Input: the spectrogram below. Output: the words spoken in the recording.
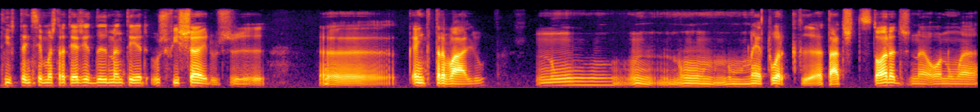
tive, tenho sempre uma estratégia de manter os ficheiros uh, uh, em que trabalho num, num, num network attached storage na, ou numa,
